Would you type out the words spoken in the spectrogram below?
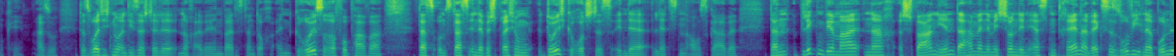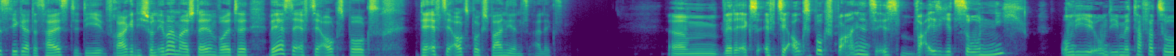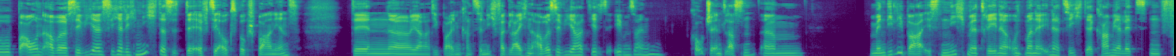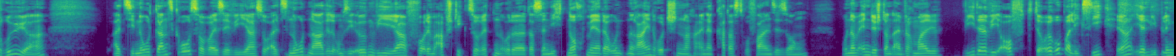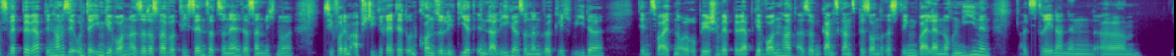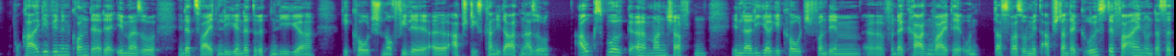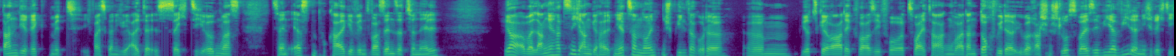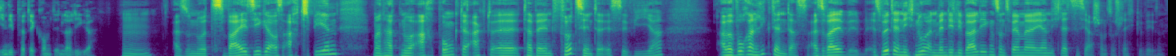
Okay, also das wollte ich nur an dieser Stelle noch erwähnen, weil das dann doch ein größerer Fauxpas war, dass uns das in der Besprechung durchgerutscht ist in der letzten Ausgabe. Dann blicken wir mal nach Spanien. Da haben wir nämlich schon den ersten Trainerwechsel, so wie in der Bundesliga. Das heißt, die Frage, die ich schon immer mal stellen wollte, wer ist der FC Augsburgs, der FC Augsburg Spaniens, Alex? Ähm, wer der FC Augsburg Spaniens ist, weiß ich jetzt so nicht, um die, um die Metapher zu bauen, aber Sevilla ist sicherlich nicht das der FC Augsburg Spaniens. Denn äh, ja, die beiden kannst du nicht vergleichen, aber Sevilla hat jetzt eben seinen Coach entlassen. Ähm, Mendilibar ist nicht mehr Trainer und man erinnert sich, der kam ja letzten Frühjahr als die Not ganz groß war bei Sevilla, so als Notnagel, um sie irgendwie ja vor dem Abstieg zu retten oder dass sie nicht noch mehr da unten reinrutschen nach einer katastrophalen Saison. Und am Ende stand einfach mal wieder, wie oft, der Europa League-Sieg, ja, ihr Lieblingswettbewerb, den haben sie unter ihm gewonnen. Also das war wirklich sensationell, dass er nicht nur sie vor dem Abstieg rettet und konsolidiert in La Liga, sondern wirklich wieder den zweiten europäischen Wettbewerb gewonnen hat. Also ein ganz, ganz besonderes Ding, weil er noch nie einen, als Trainer einen ähm, Pokal gewinnen konnte, der immer so in der zweiten Liga, in der dritten Liga gecoacht, noch viele äh, Abstiegskandidaten, also Augsburg-Mannschaften in La Liga gecoacht von dem, äh, von der Kragenweite. Und das war so mit Abstand der größte Verein. Und dass er dann direkt mit, ich weiß gar nicht, wie alt er ist, 60 irgendwas, seinen ersten Pokal gewinnt, war sensationell. Ja, aber lange hat's nicht angehalten. Jetzt am neunten Spieltag oder ähm, jetzt gerade quasi vor zwei Tagen war dann doch wieder überraschend Schluss, weil Sevilla wieder nicht richtig in die Pötte kommt in der Liga. Mhm. Also nur zwei Siege aus acht Spielen. Man hat nur acht Punkte. Aktuell Tabellen 14. ist Sevilla. Aber woran liegt denn das? Also, weil es wird ja nicht nur an Mendilibar liegen, sonst wären wir ja nicht letztes Jahr schon so schlecht gewesen.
